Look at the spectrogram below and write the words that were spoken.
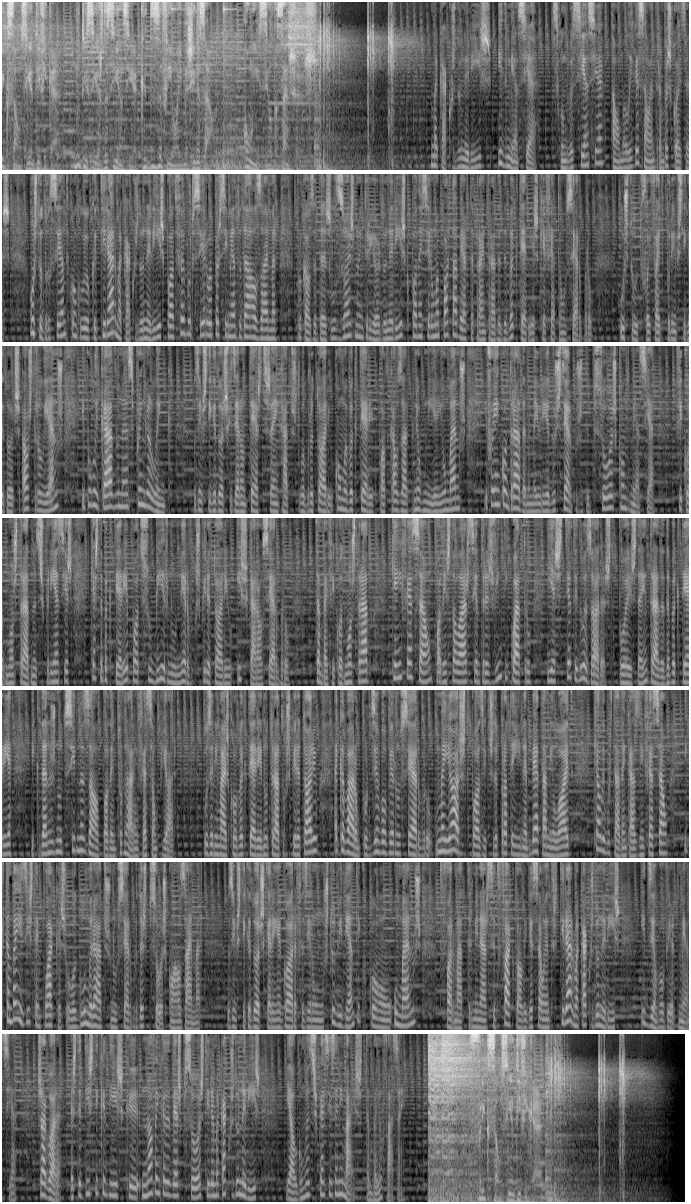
Fricção Científica. Notícias da ciência que desafiam a imaginação. Com Isilda Sanches. Macacos do nariz e demência. Segundo a ciência, há uma ligação entre ambas coisas. Um estudo recente concluiu que tirar macacos do nariz pode favorecer o aparecimento da Alzheimer por causa das lesões no interior do nariz que podem ser uma porta aberta para a entrada de bactérias que afetam o cérebro. O estudo foi feito por investigadores australianos e publicado na Springer Link. Os investigadores fizeram testes em ratos de laboratório com uma bactéria que pode causar pneumonia em humanos e foi encontrada na maioria dos cérebros de pessoas com demência. Ficou demonstrado nas experiências que esta bactéria pode subir no nervo respiratório e chegar ao cérebro. Também ficou demonstrado que a infecção pode instalar-se entre as 24 e as 72 horas depois da entrada da bactéria e que danos no tecido nasal podem tornar a infecção pior. Os animais com a bactéria no trato respiratório acabaram por desenvolver no cérebro maiores depósitos da proteína beta-amiloide, que é libertada em caso de infecção e que também existem placas ou aglomerados no cérebro das pessoas com Alzheimer. Os investigadores querem agora fazer um estudo idêntico com humanos, de forma a determinar se de facto há ligação entre tirar macacos do nariz e desenvolver demência. Já agora, a estatística diz que 9 em cada 10 pessoas tira macacos do nariz e algumas espécies animais também o fazem. Fricção científica.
